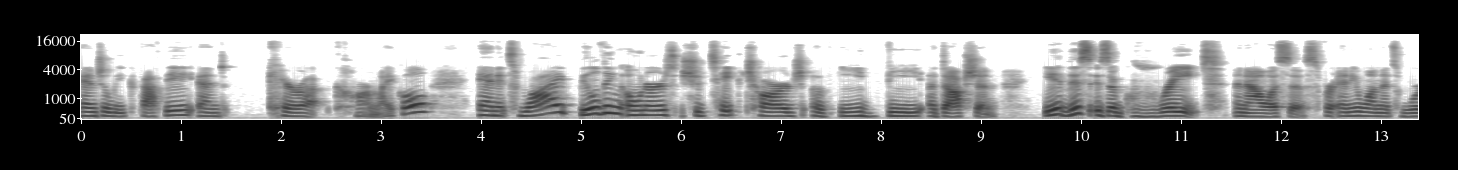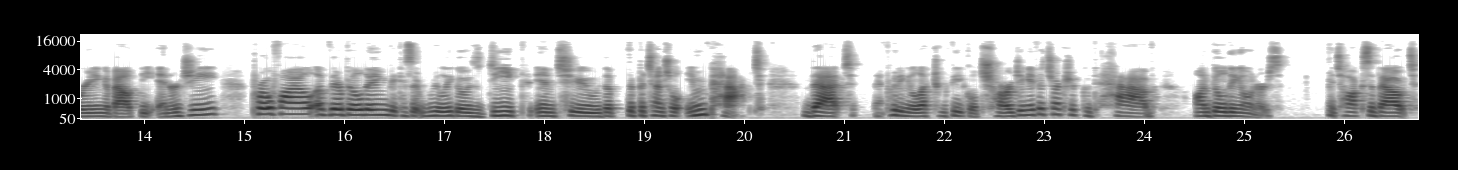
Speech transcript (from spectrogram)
Angelique Fathi and Kara Carmichael and it's why building owners should take charge of EV adoption. It, this is a great analysis for anyone that's worrying about the energy profile of their building because it really goes deep into the, the potential impact that putting electric vehicle charging infrastructure could have on building owners. It talks about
